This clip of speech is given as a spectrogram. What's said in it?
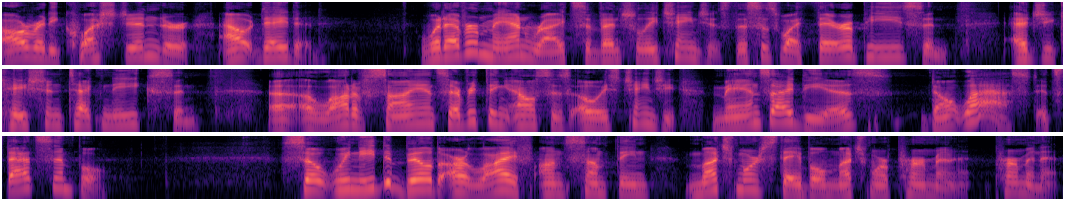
already questioned or outdated. Whatever man writes eventually changes. This is why therapies and education techniques and uh, a lot of science, everything else is always changing. Man's ideas don't last. It's that simple. So we need to build our life on something much more stable, much more permanent, permanent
